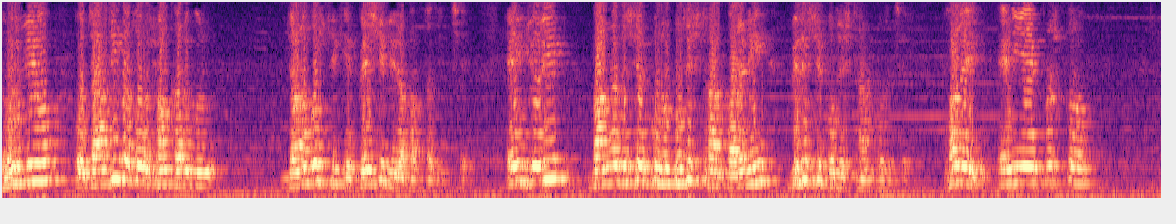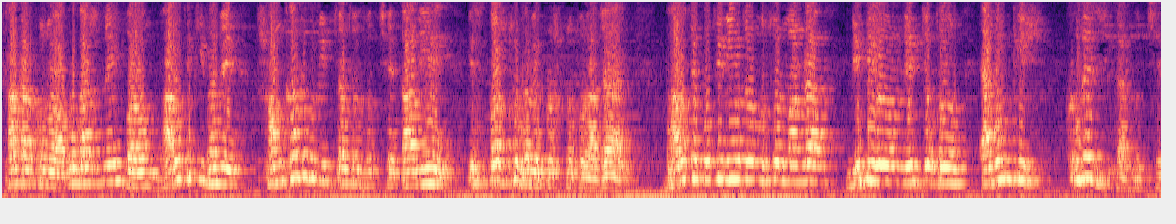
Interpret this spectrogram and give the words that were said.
ধর্মীয় ও জাতিগত সংখ্যালঘু জনগোষ্ঠীকে বেশি নিরাপত্তা দিচ্ছে। এই জরিপ বাংলাদেশের কোন প্রতিষ্ঠান করেনি, বিদেশি প্রতিষ্ঠান করেছে। ফলে এ নিয়ে প্রশ্ন থাকার কোনো অবকাশ নেই, বরং ভারতে কীভাবে সংখ্যালঘু নির্যাতন হচ্ছে তা নিয়ে স্পষ্টভাবে প্রশ্ন তোলা যায়। ভারতে প্রতিনিয়ত মুসলমানরা নিপীড়ন, নির্যাতন, এমনকি খুনের শিকার হচ্ছে।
